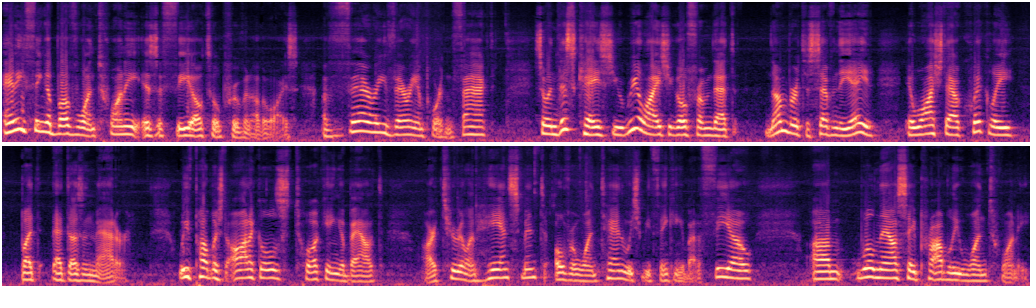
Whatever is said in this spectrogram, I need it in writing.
Anything above 120 is a pheo till proven otherwise. A very, very important fact. So in this case, you realize you go from that number to 78, it washed out quickly, but that doesn't matter. We've published articles talking about arterial enhancement over 110, we should be thinking about a pheo. Um, we'll now say probably 120.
